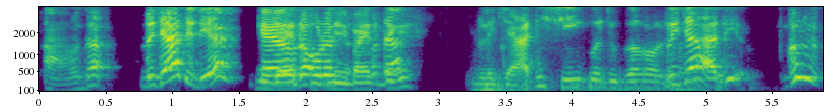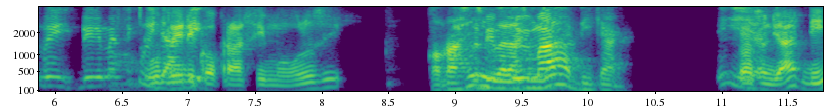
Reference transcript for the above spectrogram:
Ah, udah. Udah jadi dia. Di Kayak udah udah di udah. Ya? beli jadi sih gue juga kalau Beli jadi. Gue beli di Majestic beli jadi. di koperasi mulu sih. koperasi Lebih- juga langsung lebih mah- jadi kan Iya. Langsung jadi.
